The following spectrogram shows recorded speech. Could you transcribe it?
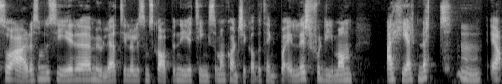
så, er det, som du sier, eh, mulighet til å liksom skape nye ting som man kanskje ikke hadde tenkt på ellers, fordi man er helt nødt. Mm. Ja.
